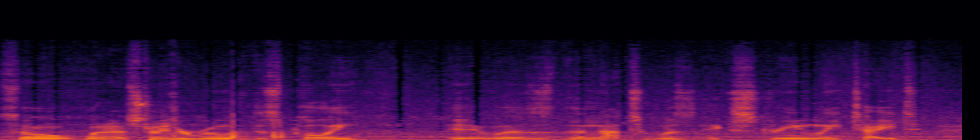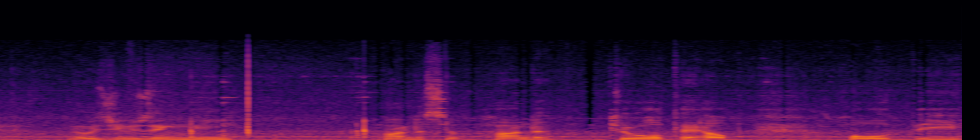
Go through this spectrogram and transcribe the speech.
So when I was trying to remove this pulley it was the nut was extremely tight. I was using the Honda, Honda tool to help hold the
